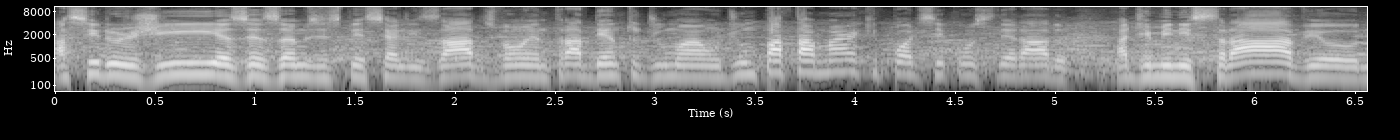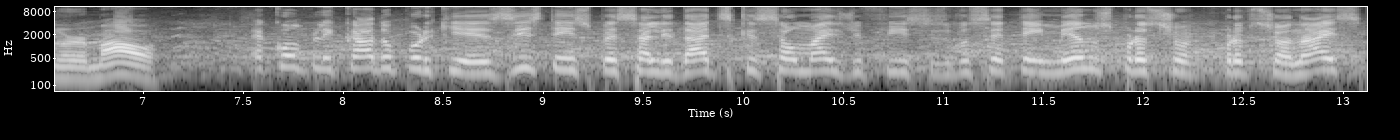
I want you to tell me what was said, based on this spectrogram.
as cirurgias, exames especializados vão entrar dentro de, uma, de um patamar que pode ser considerado administrável, normal? É complicado porque existem especialidades que são mais difíceis, você tem menos profissionais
